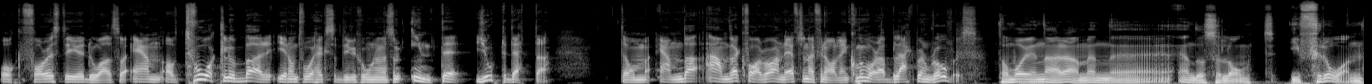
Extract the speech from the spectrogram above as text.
Och Forest är ju då alltså en av två klubbar i de två högsta divisionerna som inte gjort detta. De enda andra kvarvarande efter den här finalen kommer vara Blackburn Rovers. De var ju nära, men eh, ändå så långt ifrån.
